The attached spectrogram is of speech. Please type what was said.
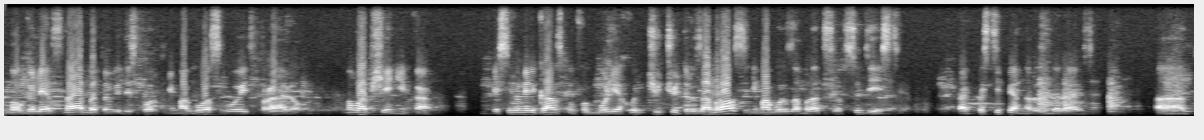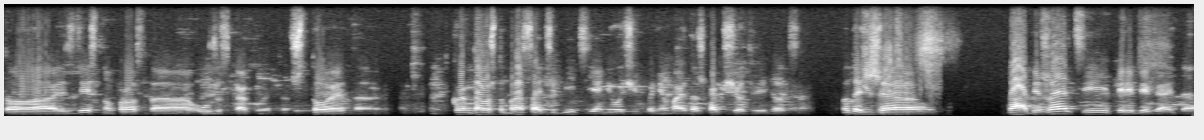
много лет знаю об этом виде спорта, не могу освоить правила. Ну, вообще никак. Если в американском футболе я хоть чуть-чуть разобрался, не могу разобраться в судействе. Так, постепенно разбираюсь то здесь ну просто ужас какой-то. Что это? Кроме того, что бросать и бить, я не очень понимаю даже, как счет ведется. Ну, то есть, э, да, бежать и перебегать, да.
